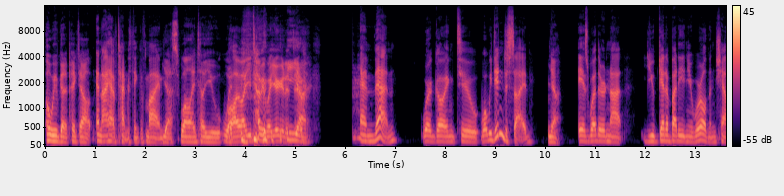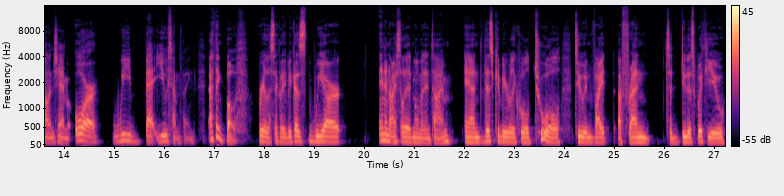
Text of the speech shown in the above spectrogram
Oh, we've got it picked out. and I have time to think of mine. Yes. While I tell you what. Well, I'll you tell me what you're gonna do. yeah. And then we're going to what we didn't decide Yeah. is whether or not you get a buddy in your world and challenge him, or we bet you something. I think both, realistically, because we are in an isolated moment in time. And this could be a really cool tool to invite a friend to do this with you,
